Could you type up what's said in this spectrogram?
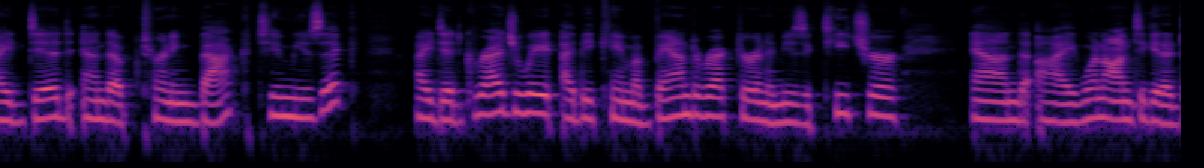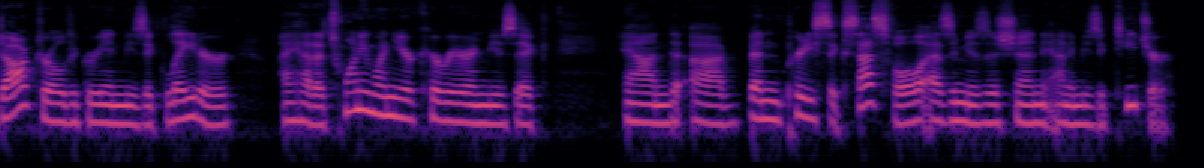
I did end up turning back to music. I did graduate. I became a band director and a music teacher, and I went on to get a doctoral degree in music later. I had a 21 year career in music and I've uh, been pretty successful as a musician and a music teacher.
